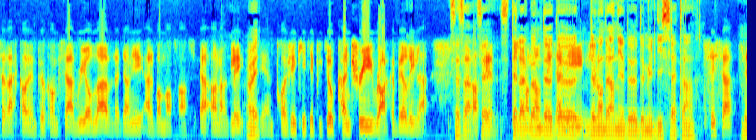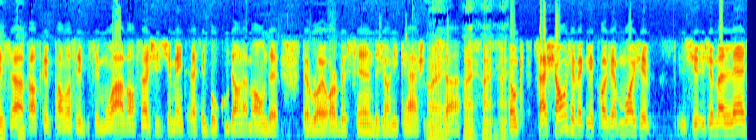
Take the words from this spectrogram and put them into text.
sera quand même un peu comme ça. Real Love, le dernier album en français, euh, en anglais, c'est un projet qui était plutôt country, rockabilly là. C'est ça. C'était l'album de, de, de l'an dernier, de 2017. Hein. C'est ça, c'est mm. ça. Parce que pendant ces, ces mois avant ça, j'ai m'intéressé beaucoup dans le monde de, de Roy Orbison, de Johnny Cash, tout ça. Donc ça change avec les projets. Moi, je, je, je me laisse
